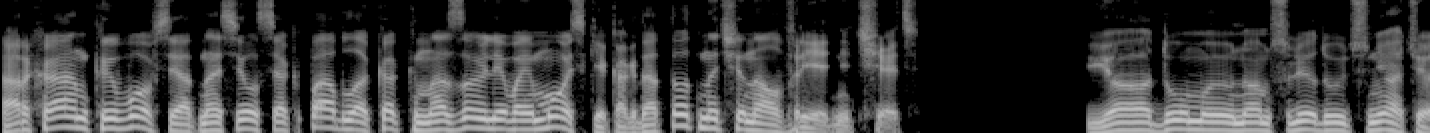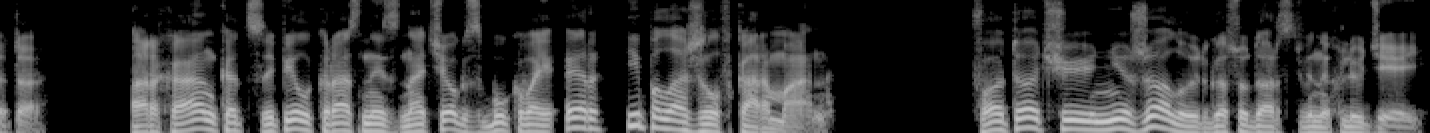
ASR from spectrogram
Арханг и вовсе относился к Пабло как к назойливой моське, когда тот начинал вредничать. «Я думаю, нам следует снять это». Арханг отцепил красный значок с буквой «Р» и положил в карман. «Фатачи не жалуют государственных людей.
